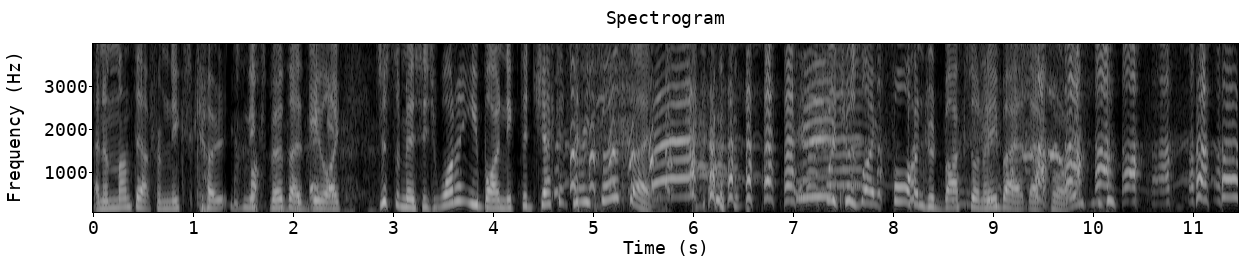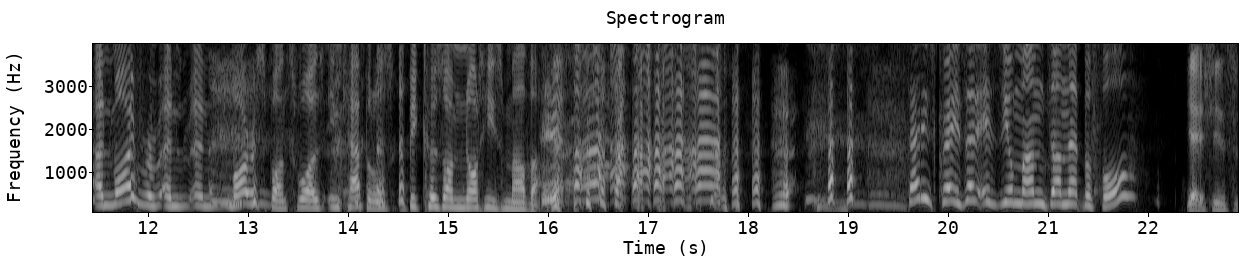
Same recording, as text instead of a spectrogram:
And a month out from nick's co- nick's birthday it'd be like just a message. Why don't you buy nick the jacket for his birthday? Which was like 400 bucks on ebay at that point. point. And my re- and, and my response was in capitals because I'm not his mother. that is great. Is that is your mum done that before? Yeah, she's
